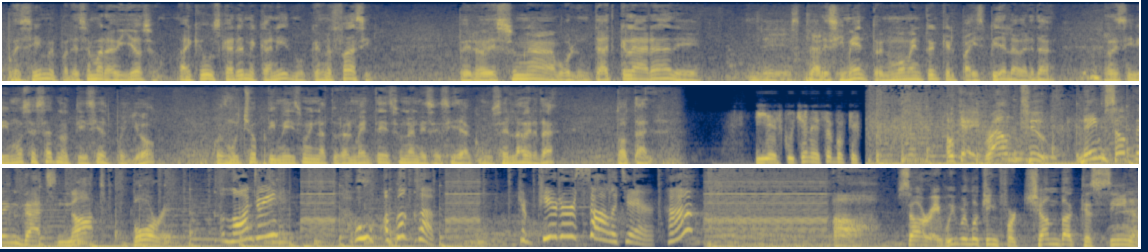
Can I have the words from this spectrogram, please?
Pues sí, me parece maravilloso. Hay que buscar el mecanismo, que no es fácil, pero es una voluntad clara de, de esclarecimiento en un momento en que el país pide la verdad. Recibimos esas noticias, pues yo, con mucho optimismo y naturalmente es una necesidad conocer la verdad total. Y escuchen esto porque Okay, round two. Name something that's not boring. A laundry? Ooh, a book club. Computer solitaire, huh? Sorry, we were looking for Chumba Casino.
